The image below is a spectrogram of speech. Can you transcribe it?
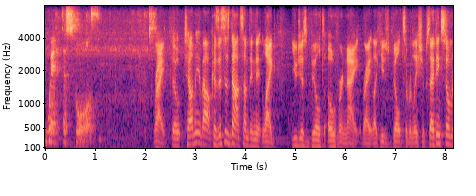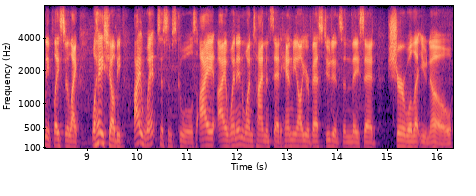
with the schools. Right. So tell me about because this is not something that like you just built overnight, right? Like you just built a relationship. Because I think so many places are like, well, hey, Shelby, I went to some schools. I I went in one time and said, hand me all your best students, and they said, sure, we'll let you know.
